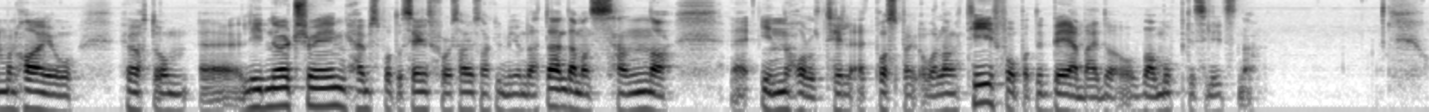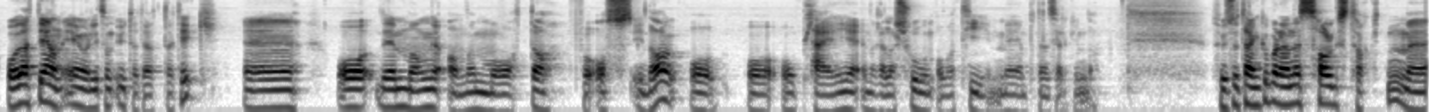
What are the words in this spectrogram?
Man har jo hørt om lead nurturing. HubSpot og Salesforce har jo snakket mye om dette, der man sender innhold til et prospect over lang tid for å bearbeide og varme opp disse leadsene. Og dette igjen er jo litt sånn utdatert taktikk. Eh, og det er mange andre måter for oss i dag å, å, å, pleie en relasjon over tid med en potensiell kunde. Så hvis du tenker på denne salgstakten med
